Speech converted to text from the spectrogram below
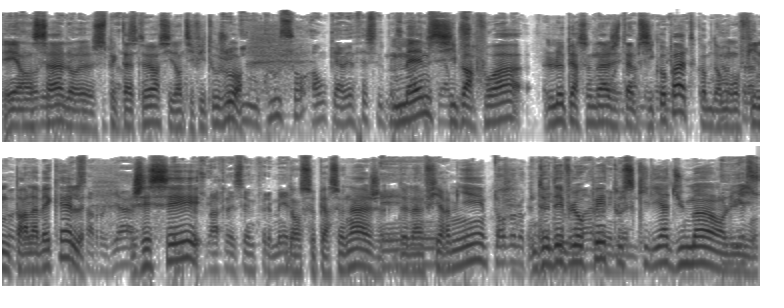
Et en ça, le spectateur s'identifie toujours. Même si parfois le personnage est un psychopathe, comme dans mon film Parle avec elle, j'essaie, dans ce personnage de l'infirmier, de développer tout ce qu'il y a d'humain en lui.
